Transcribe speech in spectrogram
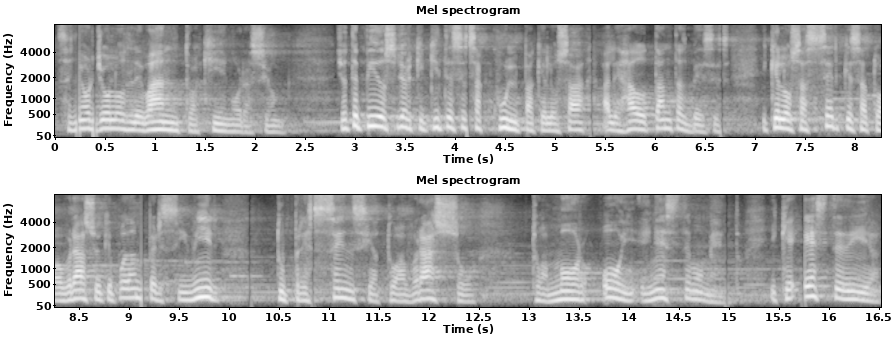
Señor, yo los levanto aquí en oración. Yo te pido, Señor, que quites esa culpa que los ha alejado tantas veces y que los acerques a tu abrazo y que puedan percibir tu presencia, tu abrazo, tu amor hoy, en este momento. Y que este día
